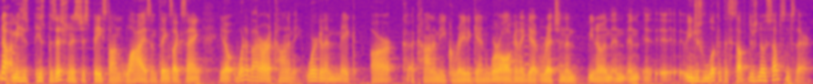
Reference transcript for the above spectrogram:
No, I mean his his position is just based on lies and things like saying, you know, what about our economy? We're going to make our economy great again. We're all going to get rich, and then you know, and, and, and uh, you just look at the stuff. There's no substance there.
